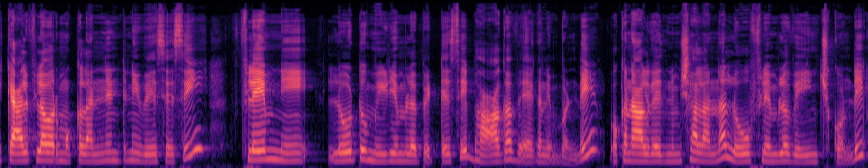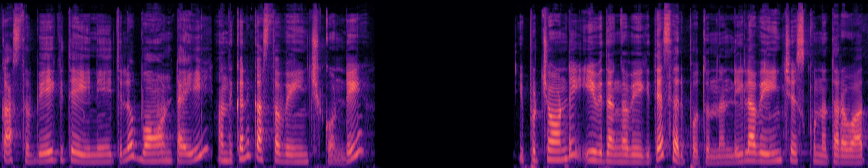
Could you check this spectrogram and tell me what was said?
ఈ క్యాలిఫ్లవర్ ముక్కలు అన్నింటినీ వేసేసి ఫ్లేమ్ని లో టు మీడియంలో పెట్టేసి బాగా వేగనివ్వండి. ఒక నాలుగైదు నిమిషాలన్నా లో ఫ్లేమ్లో వేయించుకోండి. కాస్త వేగితే ఈ నేతిలో బాగుంటాయి. అందుకని కాస్త వేయించుకోండి. ఇప్పుడు చూడండి ఈ విధంగా వేగితే సరిపోతుందండి. ఇలా వేయించేసుకున్న తర్వాత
